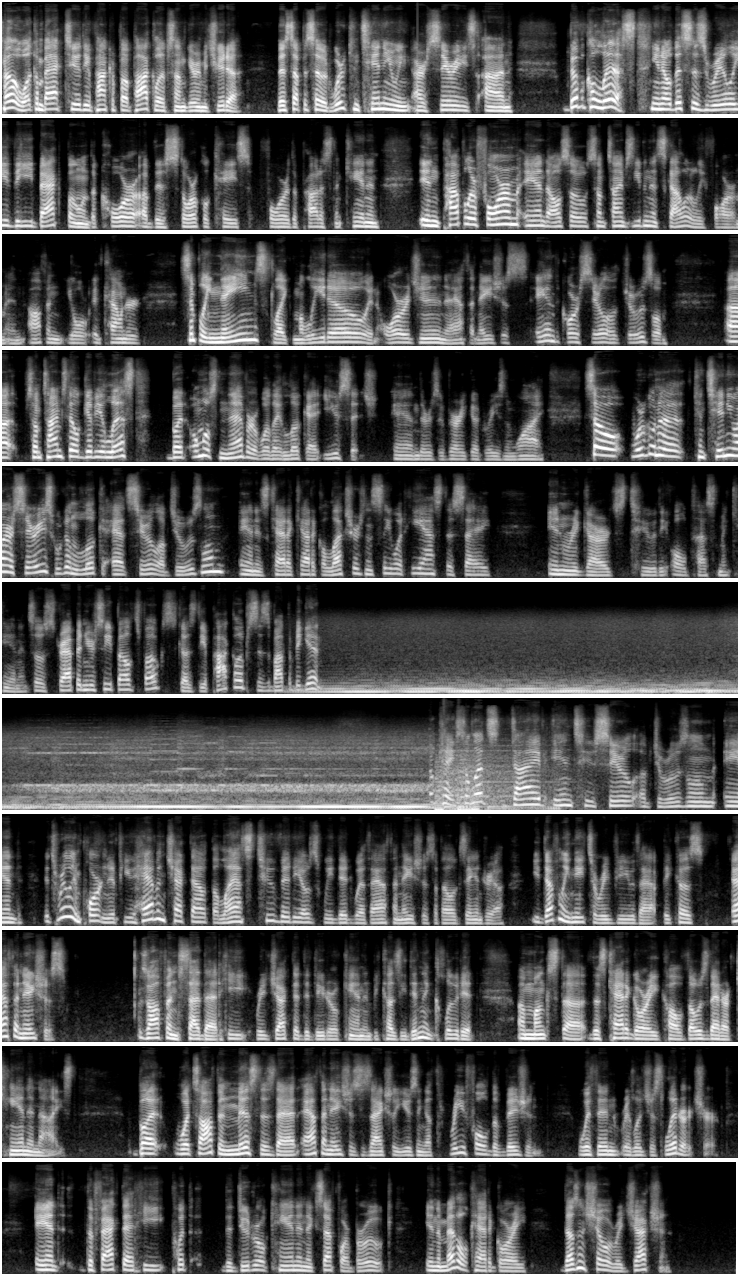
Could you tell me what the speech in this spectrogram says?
Oh, welcome back to the Apocrypha Apocalypse. I'm Gary Michuta. This episode, we're continuing our series on biblical list. You know, this is really the backbone, the core of the historical case for the Protestant canon in popular form and also sometimes even in scholarly form. And often you'll encounter simply names like Melito and Origen and Athanasius, and of course, Cyril of Jerusalem. Uh, sometimes they'll give you a list but almost never will they look at usage. And there's a very good reason why. So we're going to continue our series. We're going to look at Cyril of Jerusalem and his catechetical lectures and see what he has to say in regards to the Old Testament canon. So strap in your seatbelts, folks, because the apocalypse is about to begin. Okay, so let's dive into Cyril of Jerusalem. And it's really important if you haven't checked out the last two videos we did with Athanasius of Alexandria, you definitely need to review that because Athanasius has often said that he rejected the Deuterocanon because he didn't include it amongst uh, this category called those that are canonized. But what's often missed is that Athanasius is actually using a threefold division within religious literature. And the fact that he put the Deuterocanon, except for Baruch, in the middle category doesn't show a rejection,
